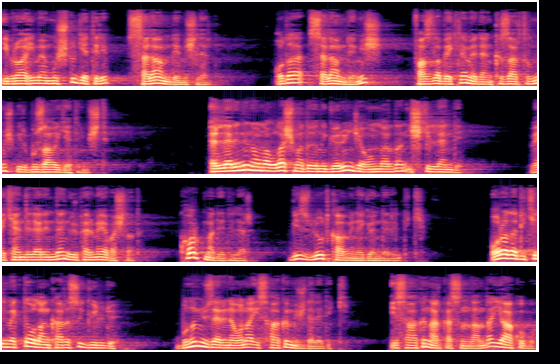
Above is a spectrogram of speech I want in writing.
İbrahim'e muştu getirip selam demişlerdi. O da selam demiş, fazla beklemeden kızartılmış bir buzağı getirmişti. Ellerinin ona ulaşmadığını görünce onlardan işkillendi ve kendilerinden ürpermeye başladı. Korkma dediler, biz Lut kavmine gönderildik.'' Orada dikilmekte olan karısı güldü. Bunun üzerine ona İshak'ı müjdeledik. İshak'ın arkasından da Yakub'u.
